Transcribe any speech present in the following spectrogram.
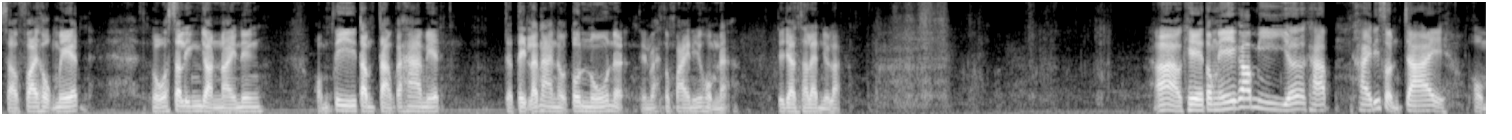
เสาไฟหกเมตรหรือว่าสลิงหย่อนหน่อยนึง ผมตีต่ำๆก็ห้าเมตร จะติดแล้วนานหนต้นนู้นเน่ะเห็นไหมตรงปลายนี้ผมนะ่ะจะยันสแลนอยู่ละอ่าโอเค ตรงนี้ก็มีเยอะครับ ใครที่สนใจ ผม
